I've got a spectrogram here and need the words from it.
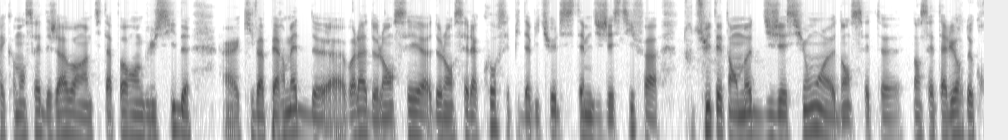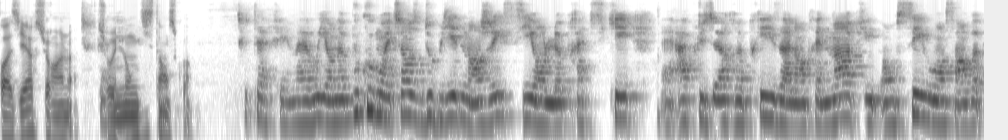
et commencer déjà à avoir un petit apport en glucides euh, qui va permettre de euh, voilà de lancer de lancer la course et puis d'habituer le système digestif à tout de suite être en mode digestion euh, dans cette dans cette allure de croisière sur un sur une longue distance quoi. Tout à fait. Ben oui, on a beaucoup moins de chances d'oublier de manger si on l'a pratiqué à plusieurs reprises à l'entraînement, puis on sait où on s'en va.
